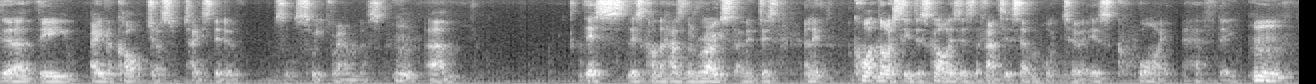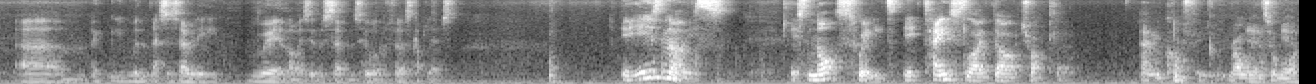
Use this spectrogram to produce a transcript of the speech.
the the Avocot just tasted of sort of sweet brownness. Mm. Um, this this kind of has the roast, and it just and it quite nicely disguises the fact it's seven point two. It is quite hefty. Mm. Um, wouldn't necessarily realise it was seven two on the first couple of lips. It is nice. It's not sweet. It tastes like dark chocolate and coffee rolled Yeah, into yeah. one.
